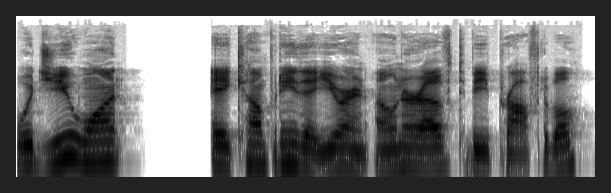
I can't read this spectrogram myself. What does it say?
would you want a company that you're an owner of to be profitable?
